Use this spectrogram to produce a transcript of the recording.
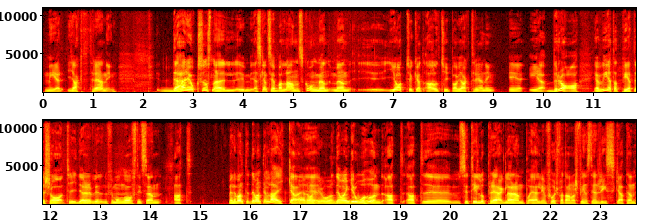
mer jaktträning? Det här är också en sån här, jag ska inte säga balansgång, men, men eh, jag tycker att all typ av jaktträning är, är bra. Jag vet att Peter sa tidigare, för många avsnitt sedan, att men det var inte, det var inte en lajka. Nej, det var en gråhund. Det var en gråhund. Att, att uh, se till att prägla den på älgen först, för att annars finns det en risk att den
